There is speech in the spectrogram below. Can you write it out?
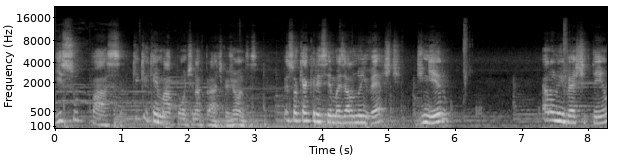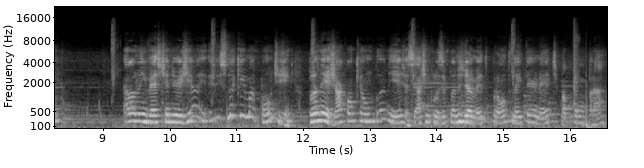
Isso passa. O que é queimar a ponte na prática, Jonas? A pessoa quer crescer, mas ela não investe dinheiro, ela não investe tempo, ela não investe energia. Isso não é queimar ponte, gente. Planejar qualquer um planeja. Você acha inclusive planejamento pronto na internet para comprar.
